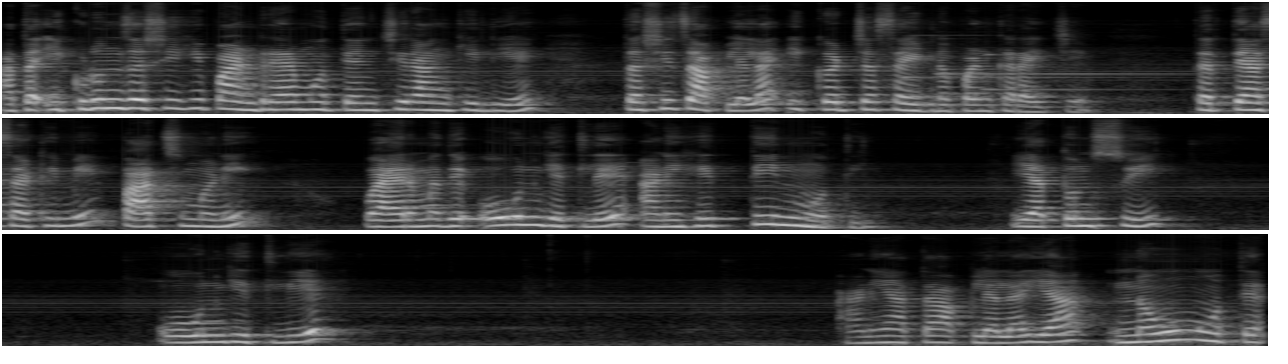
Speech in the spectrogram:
आता इकडून जशी ही पांढऱ्या मोत्यांची रांग केली आहे तशीच आपल्याला इकडच्या साईडनं पण करायची तर त्यासाठी मी पाच मणी वायरमध्ये ओवून घेतले आणि हे तीन मोती. यातून सुई ओवून घेतली आहे आणि आता आपल्याला या नऊ मोत्या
